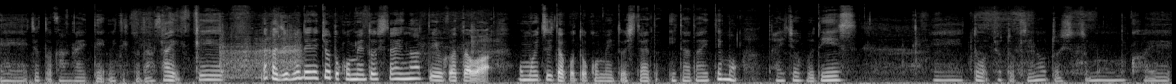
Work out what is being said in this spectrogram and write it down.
えちょっと考えてみてください。で、なんか自分でね、ちょっとコメントしたいなっていう方は、思いついたことをコメントしていただいても大丈夫です。えーと、ちょっと昨日と質問を変えよ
